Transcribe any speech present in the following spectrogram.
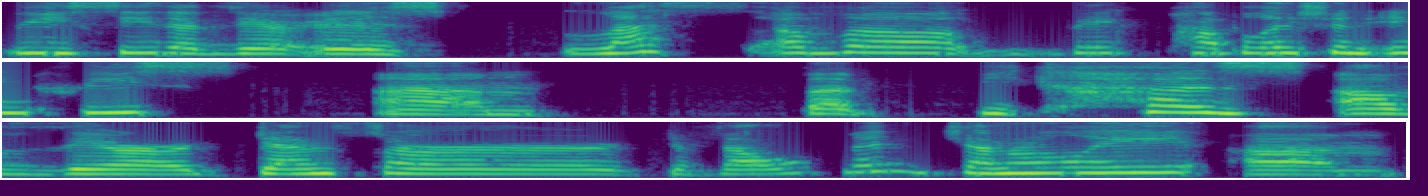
we see that there is less of a big population increase, um, but because of their denser development generally, um,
